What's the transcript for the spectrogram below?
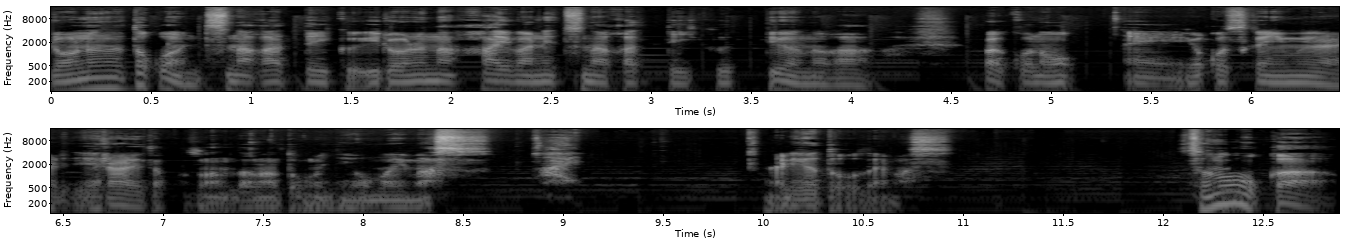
いろんなところに繋がっていく、いろいろな会話に繋がっていくっていうのが、やっぱりこの、えー横須賀夢未来で得られたことなんだなというふうに思います。ありがとうございます。その他、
